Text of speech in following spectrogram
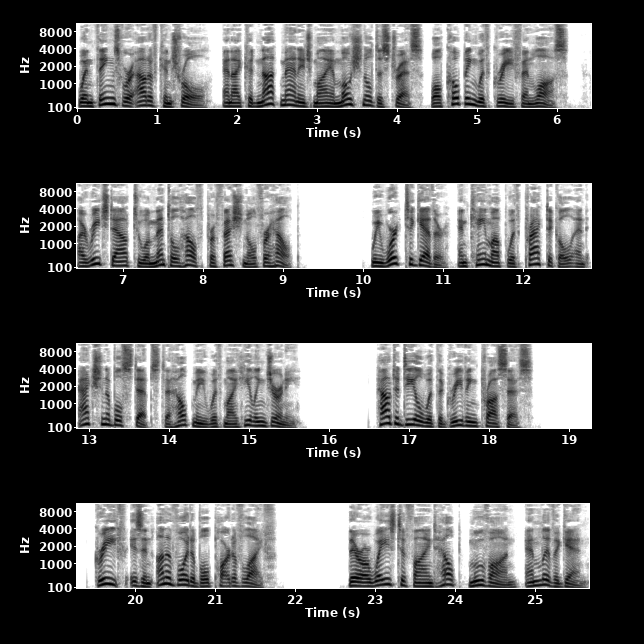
When things were out of control, and I could not manage my emotional distress while coping with grief and loss, I reached out to a mental health professional for help. We worked together and came up with practical and actionable steps to help me with my healing journey. How to deal with the grieving process. Grief is an unavoidable part of life. There are ways to find help, move on, and live again.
